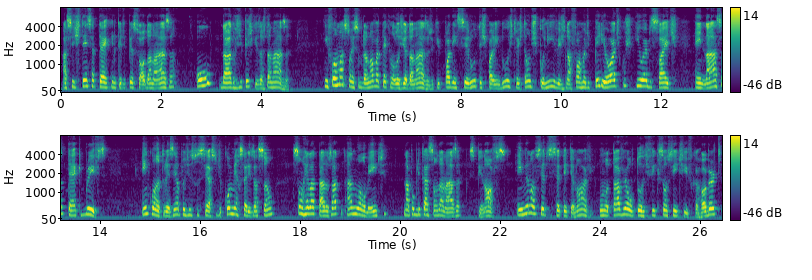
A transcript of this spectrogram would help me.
assistência técnica de pessoal da NASA ou dados de pesquisas da NASA. Informações sobre a nova tecnologia da NASA de que podem ser úteis para a indústria estão disponíveis na forma de periódicos e websites em NASA Tech Briefs, enquanto exemplos de sucesso de comercialização são relatados anualmente na publicação da NASA Spin-offs. Em 1979, o notável autor de ficção científica Robert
